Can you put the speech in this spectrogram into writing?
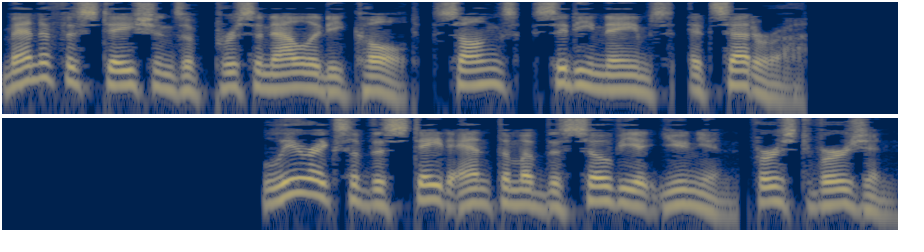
Manifestations of personality cult, songs, city names, etc. Lyrics of the state anthem of the Soviet Union first version,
